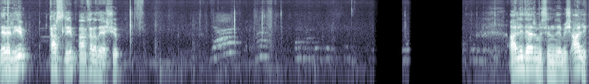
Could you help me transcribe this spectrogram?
Nereliyim? Karslıyım. Ankara'da yaşıyorum. Ali der misin demiş. Ali.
